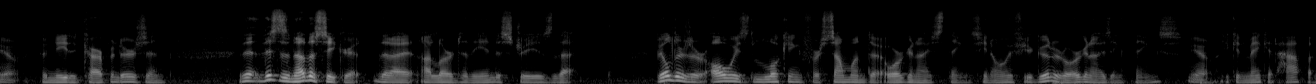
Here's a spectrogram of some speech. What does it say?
Yeah. who needed carpenters, and th- this is another secret that I, I learned to the industry is that builders are always looking for someone to organize things. You know, if you're good at organizing things, Yeah. you can make it happen.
